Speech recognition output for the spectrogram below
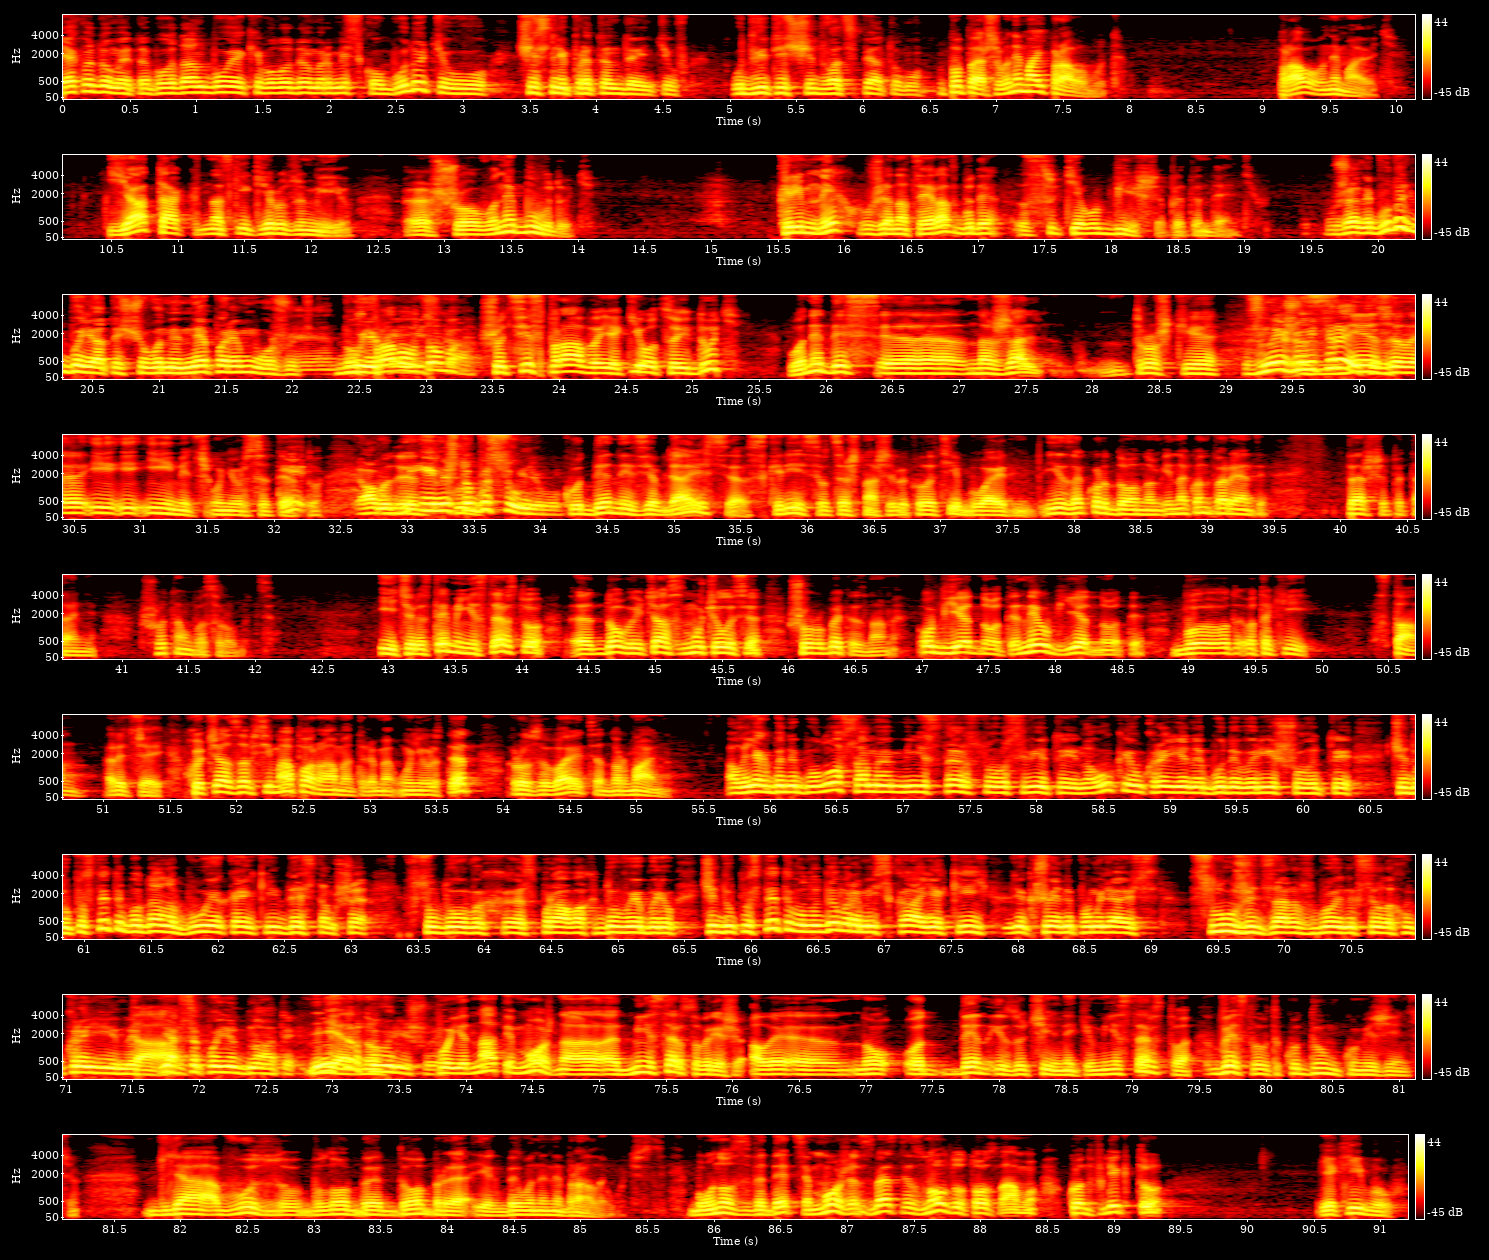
Як ви думаєте, Богдан Бояк і Володимир Місько будуть у числі претендентів у 2025-му? По-перше, вони мають право бути. Право вони мають. Я так, наскільки розумію, е, що вони будуть. Крім них, вже на цей раз буде суттєво більше претендентів. Вже не будуть боятися, що вони не переможуть. Ну, справа в тому, що ці справи, які оце йдуть, вони десь, е, на жаль, трошки Знижують знизили і, і імідж університету. І- а Куди- імідж то без сумніву. Куди не з'являєшся, скрізь, оце ж наші викладачі бувають і за кордоном, і на конференції. Перше питання: що там у вас робиться? І через те міністерство е, довгий час мучилося, що робити з нами. Об'єднувати, не об'єднувати, бо от, отакий стан речей. Хоча за всіма параметрами університет розвивається нормально. Але як би не було, саме Міністерство освіти і науки України буде вирішувати, чи допустити Богдана Буяка, який десь там ще в судових е, справах до виборів, чи допустити Володимира Міська, який, якщо я не помиляюсь, служить зараз в Збройних силах України. Так. Як це поєднати? Міністерство Ні, ну, вирішує. Поєднати можна, е, міністерство вирішує, але е, ну, один із очільників міністерства висловив таку думку, між іншим. Для вузу було би добре, якби вони не брали участь. Бо воно зведеться, може звести знов до того самого конфлікту, який був.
